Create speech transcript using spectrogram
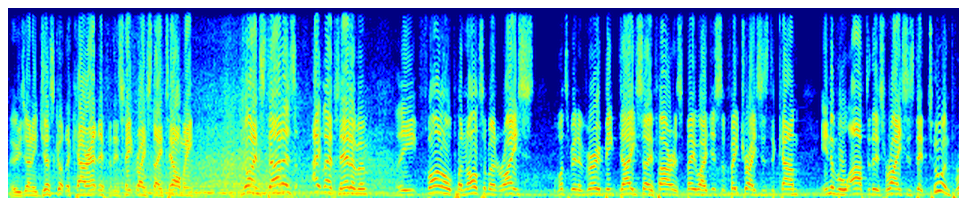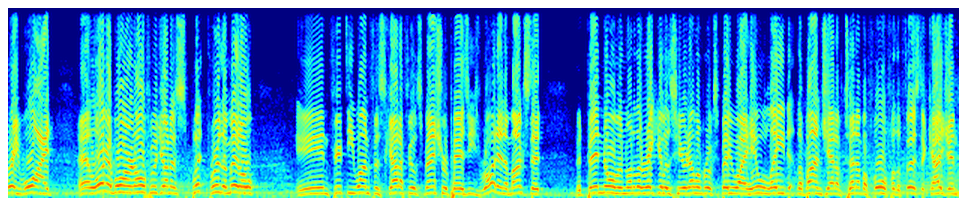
who's only just got the car out there for this heat race, they tell me. Nine starters, eight laps ahead of him. The final penultimate race of what's been a very big day so far at Speedway. Just the feature races to come. Interval after this race is they're two and three wide. And look at Warren Oldfield trying to split through the middle. In 51 for Scatterfield Smash Repairs. He's right in amongst it. But Ben Norman, one of the regulars here at Ellenbrook Speedway, he'll lead the bunch out of turn number four for the first occasion.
